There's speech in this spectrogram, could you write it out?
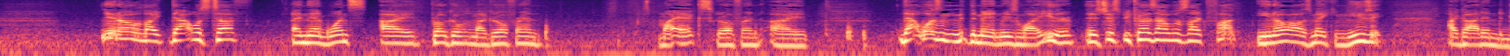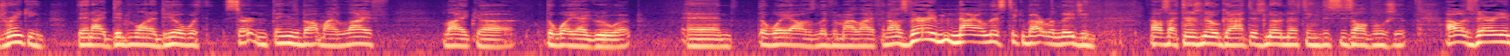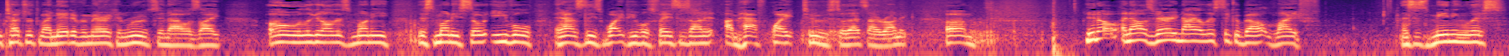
you know, like that was tough. And then once I broke up with my girlfriend, my ex girlfriend, I that wasn't the main reason why either. It's just because I was like, fuck, you know, I was making music. I got into drinking. Then I didn't want to deal with certain things about my life, like uh, the way I grew up and the way I was living my life. And I was very nihilistic about religion. I was like, there's no God, there's no nothing, this is all bullshit. I was very in touch with my Native American roots, and I was like, oh, look at all this money. This money's so evil. It has these white people's faces on it. I'm half white too, so that's ironic. Um, you know, and I was very nihilistic about life. This is meaningless.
